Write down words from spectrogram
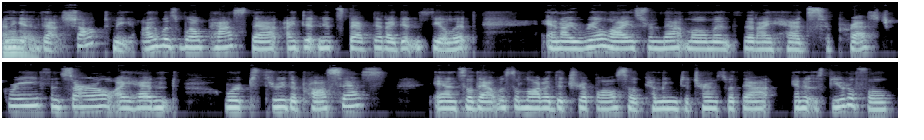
And again, Mm. that shocked me. I was well past that. I didn't expect it, I didn't feel it. And I realized from that moment that I had suppressed grief and sorrow. I hadn't worked through the process. And so that was a lot of the trip, also coming to terms with that. And it was beautiful.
